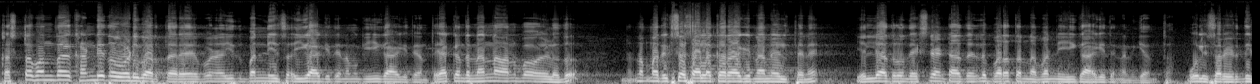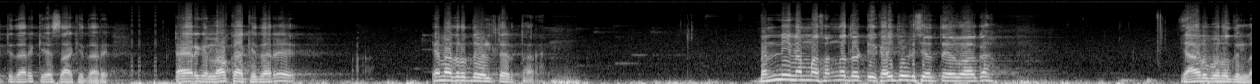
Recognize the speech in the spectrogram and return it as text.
ಕಷ್ಟ ಬಂದಾಗ ಖಂಡಿತ ಓಡಿ ಬರ್ತಾರೆ. ಇದು ಬನ್ನಿ, ಸ ಹೀಗಾಗಿದೆ, ನಮಗೆ ಹೀಗಾಗಿದೆ ಅಂತ. ಯಾಕಂದರೆ ನನ್ನ ಅನುಭವ ಹೇಳೋದು, ನಮ್ಮ ರಿಕ್ಷಾ ಚಾಲಕರಾಗಿ ನಾನು ಹೇಳ್ತೇನೆ, ಎಲ್ಲಿಯಾದರೂ ಒಂದು ಆಕ್ಸಿಡೆಂಟ್ ಆದ್ರೆ ಬರತನ್ನ ಬನ್ನಿ, ಹೀಗಾಗಿದೆ ನನಗೆ ಅಂತ. ಪೊಲೀಸರು ಹಿಡಿದಿಟ್ಟಿದ್ದಾರೆ, ಕೇಸ್ ಹಾಕಿದ್ದಾರೆ. ಟಯರ್ಗೆ ಲಾಕ್ ಹಾಕಿದ್ದಾರೆ. ಏನಾದರೂ ಒಂದು ಹೇಳ್ತಾ ಇರ್ತಾರೆ. ಬನ್ನಿ ನಮ್ಮ ಸಂಘದೊಟ್ಟಿಗೆ ಕೈ ಜೋಡಿಸಿ ಅಂತ ಹೇಳುವಾಗ ಯಾರೂ ಬರೋದಿಲ್ಲ.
